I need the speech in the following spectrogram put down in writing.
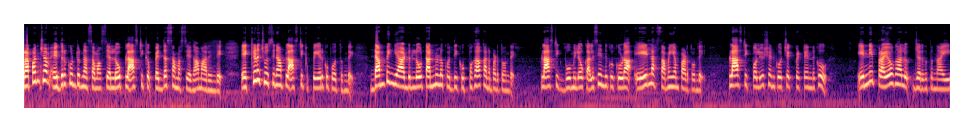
ప్రపంచం ఎదుర్కొంటున్న సమస్యల్లో ప్లాస్టిక్ పెద్ద సమస్యగా మారింది. ఎక్కడ చూసినా ప్లాస్టిక్ పేరుకుపోతుంది. డంపింగ్ యార్డుల్లో టన్నుల కొద్ది కుప్పగా కనపడుతోంది ప్లాస్టిక్ భూమిలో కలిసేందుకు కూడా ఏళ్ళ సమయం పడుతుంది. ప్లాస్టిక్ పొల్యూషన్కు చెక్ పెట్టేందుకు ఎన్ని ప్రయోగాలు జరుగుతున్నాయి?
